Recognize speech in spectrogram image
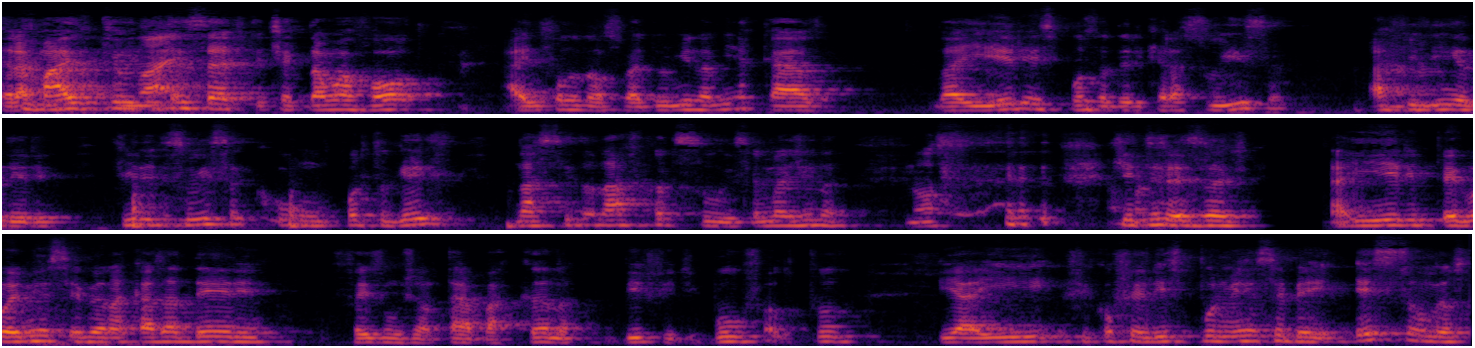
Era mais do que 87, que tinha que dar uma volta. Aí ele falou, não, você vai dormir na minha casa. Daí ele a esposa dele, que era suíça, a uhum. filhinha dele, filha de Suíça com português, nascida na África do Sul. Você imagina? Nossa. que interessante. Aí ele pegou e me recebeu na casa dele, fez um jantar bacana, bife de búfalo, tudo. E aí ficou feliz por me receber. Esse, são meus,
